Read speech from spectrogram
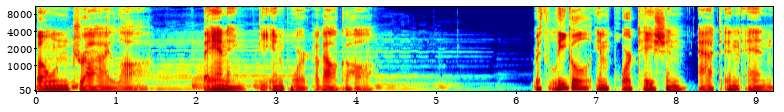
Bone Dry Law, banning the import of alcohol. With legal importation at an end,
